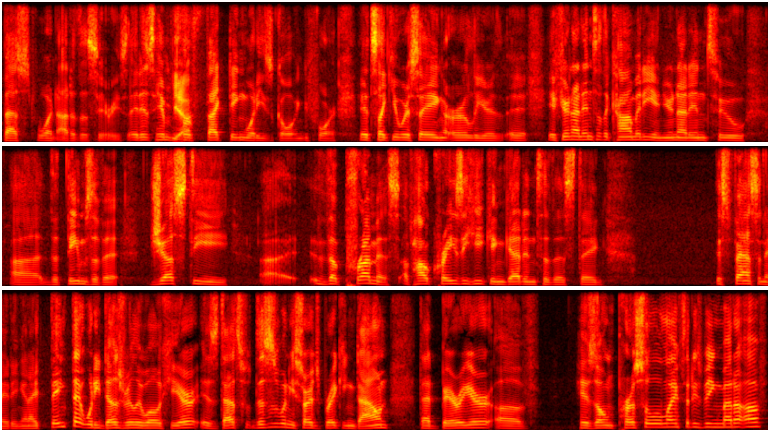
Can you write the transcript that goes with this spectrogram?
best one out of the series. It is him Yeah. perfecting what he's going for. It's like you were saying earlier. uh, If you're not into the comedy and you're not into uh, the themes of it, just the uh, the premise of how crazy he can get into this thing is fascinating. And I think that what he does really well here is that's this is when he starts breaking down that barrier of his own personal life that he's being meta of,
